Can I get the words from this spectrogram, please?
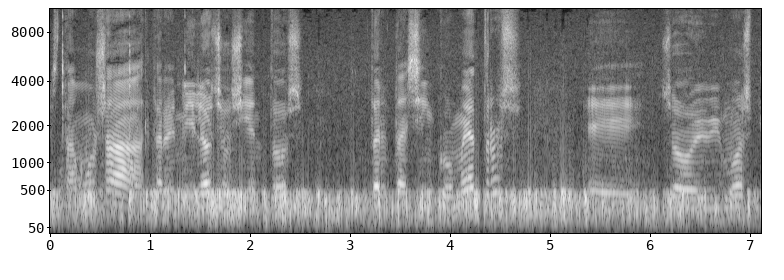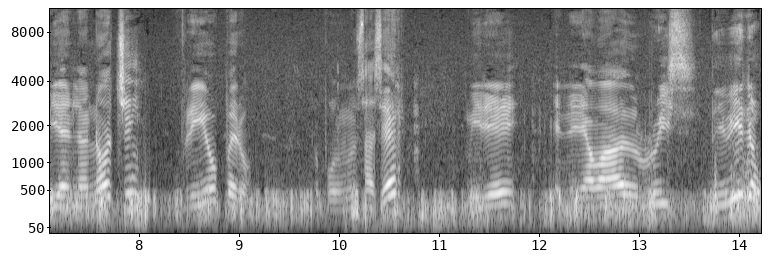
Estamos a 3835 metros. Eh, sobrevivimos bien la noche frío pero lo podemos hacer. Mire el Nevado Ruiz divino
